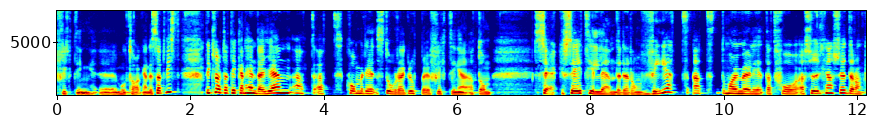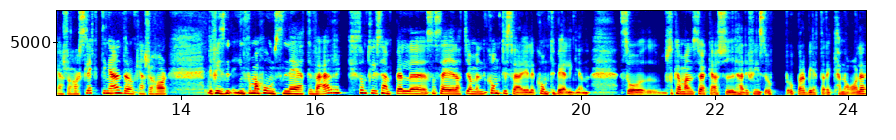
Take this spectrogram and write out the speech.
flyktingmottagande. Så att visst, det är klart att det kan hända igen att, att kommer det stora grupper flyktingar att de söker sig till länder där de vet att de har en möjlighet att få asyl kanske, där de kanske har släktingar, där de kanske har... Det finns informationsnätverk som till exempel eh, som säger att ja men kom till Sverige eller kom till Belgien. Så, så kan man söka asyl här, det finns upp, upparbetade kanaler.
